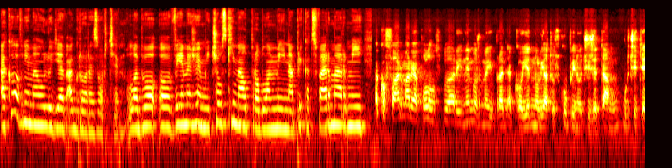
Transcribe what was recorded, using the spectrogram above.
Ako ho vnímajú ľudia v agrorezorte? Lebo vieme, že Mičovský mal problémy napríklad s farmármi. Ako farmári a polhospodári nemôžeme ich brať ako jednoliatú skupinu, čiže tam určite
